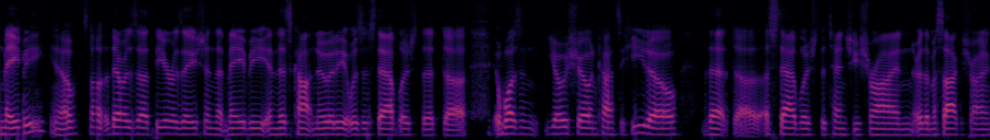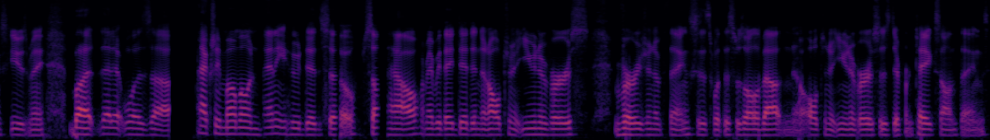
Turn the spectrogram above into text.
Maybe, you know, so there was a theorization that maybe in this continuity it was established that uh, it wasn't Yosho and Katsuhito that uh, established the Tenchi Shrine or the Masaki Shrine, excuse me, but that it was uh, actually Momo and Benny who did so somehow, or maybe they did in an alternate universe version of things, because it's what this was all about. You know, alternate universes, different takes on things.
